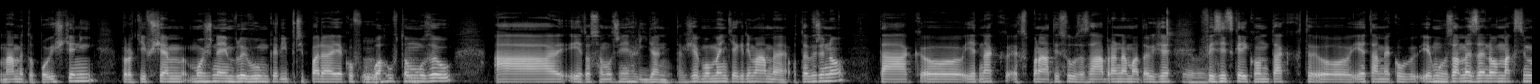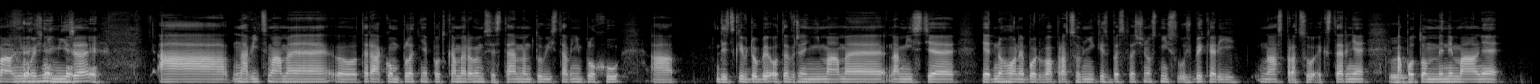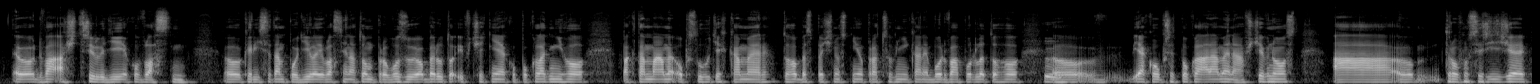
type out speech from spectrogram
máme to pojištěný proti všem možným vlivům, který připadají jako v mm, úvahu v tom mm. muzeu a je to samozřejmě hlídaný. Takže v momentě, kdy máme otevřeno, tak uh, jednak exponáty jsou za zábranama, takže jo. fyzický kontakt uh, je tam jako, je mu zamezeno v maximální možné míře. A navíc máme uh, teda kompletně pod kamerovým systémem tu výstavní plochu a Vždycky v době otevření máme na místě jednoho nebo dva pracovníky z bezpečnostní služby, který u nás pracují externě mm. a potom minimálně dva až tři lidi jako vlastní, který se tam podílejí vlastně na tom provozu. Jo. Beru to i včetně jako pokladního, pak tam máme obsluhu těch kamer toho bezpečnostního pracovníka nebo dva podle toho, hmm. jakou předpokládáme návštěvnost a troufnu si říct, že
